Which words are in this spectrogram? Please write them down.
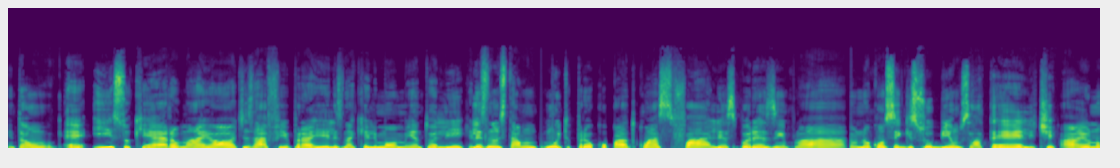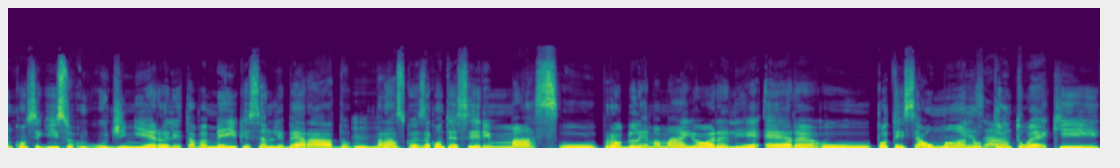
Então, é isso que era o maior desafio para eles naquele momento ali. Eles não estavam muito preocupados com as falhas, por exemplo. Ah, eu não consegui subir um satélite, ah, eu não consegui isso. O dinheiro ele estava meio que sendo liberado Uhum. para as coisas acontecerem, mas o problema maior ali era o potencial humano. Exato. Tanto é que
